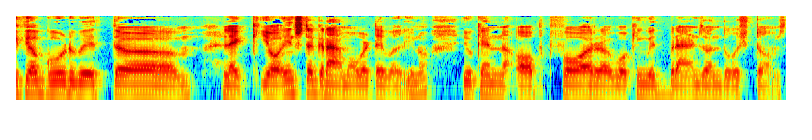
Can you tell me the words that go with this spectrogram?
if you're good with um, like your instagram or whatever you know you can opt for uh, working with brands on those terms.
